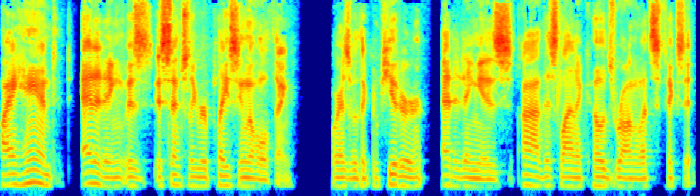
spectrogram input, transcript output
By hand, editing is essentially replacing the whole thing. Whereas with a computer, editing is, ah, this line of code's wrong. Let's fix it.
